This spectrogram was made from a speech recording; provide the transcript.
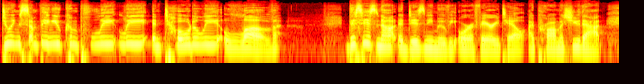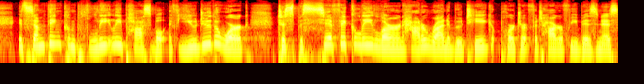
doing something you completely and totally love. This is not a Disney movie or a fairy tale. I promise you that. It's something completely possible if you do the work to specifically learn how to run a boutique portrait photography business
